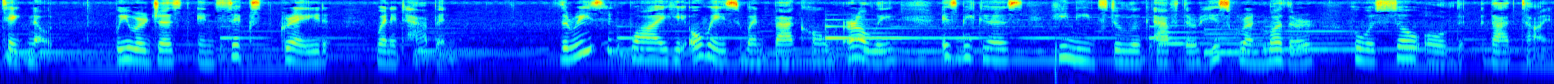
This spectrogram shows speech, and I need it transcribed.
Take note, we were just in sixth grade when it happened. The reason why he always went back home early is because he needs to look after his grandmother, who was so old that time.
